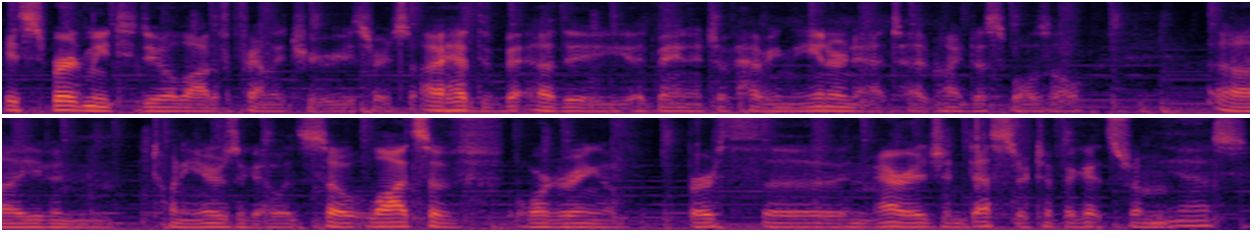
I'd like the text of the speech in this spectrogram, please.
it spurred me to do a lot of family tree research. I had the, uh, the advantage of having the internet at my disposal, uh, even 20 years ago. So lots of ordering of birth uh, and marriage and death certificates from Yes.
